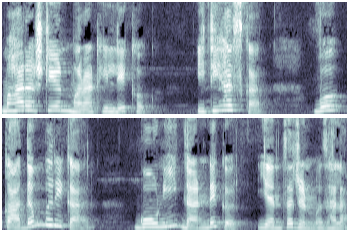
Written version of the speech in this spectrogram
महाराष्ट्रीयन मराठी लेखक इतिहासकार व कादंबरीकार गोणी दांडेकर यांचा जन्म झाला.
